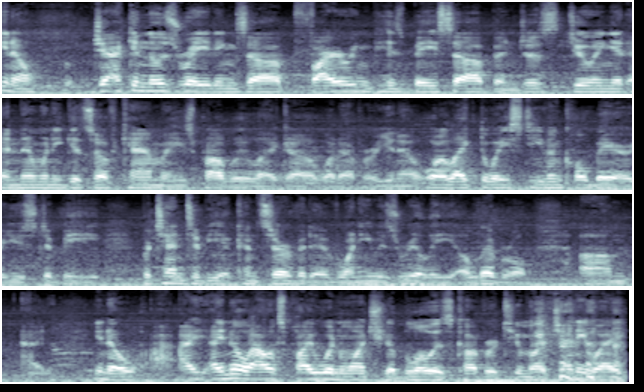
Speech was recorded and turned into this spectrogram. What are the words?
you know, jacking those ratings up, firing his base up, and just doing it. And then when he gets off camera, he's probably like, uh, whatever, you know, or like the way Stephen Colbert used to be, pretend to be a conservative when he was really a liberal. Um, I, you know, I, I know Alex probably wouldn't want you to blow his cover too much anyway.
